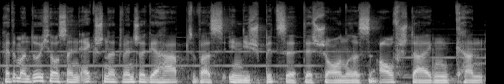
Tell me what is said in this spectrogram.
hätte man durchaus ein Action-Adventure gehabt, was in die Spitze des Genres aufsteigen kann.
